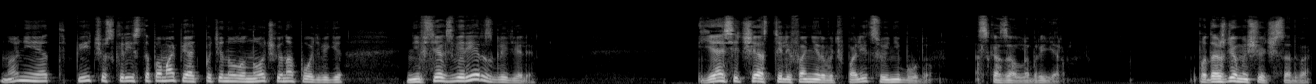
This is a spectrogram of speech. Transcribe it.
Но нет, Питчу с Кристопом опять потянуло ночью на подвиги. Не всех зверей разглядели. «Я сейчас телефонировать в полицию не буду», — сказал Лабриер. «Подождем еще часа два.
